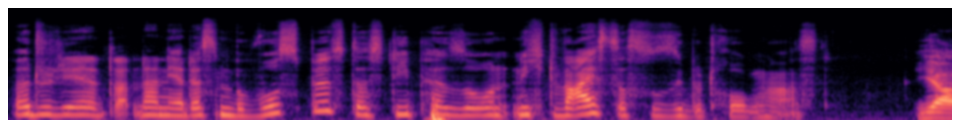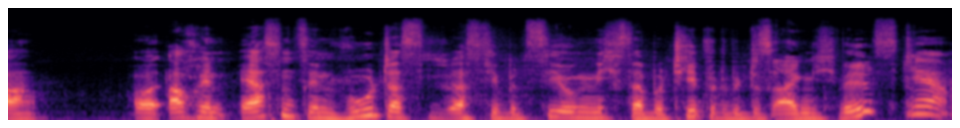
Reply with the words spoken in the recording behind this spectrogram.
weil du dir da- dann ja dessen bewusst bist, dass die Person nicht weiß, dass du sie betrogen hast. Ja, auch in, erstens in Wut, dass, dass die Beziehung nicht sabotiert wird, wie du es eigentlich willst. Ja.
